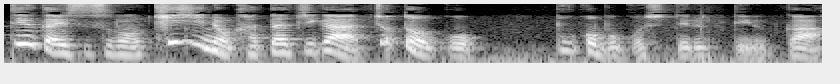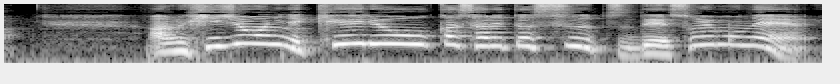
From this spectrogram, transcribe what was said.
ていうか、その生地の形がちょっとこう、ポコポコしてるっていうか、あの、非常にね、軽量化されたスーツで、それもね、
